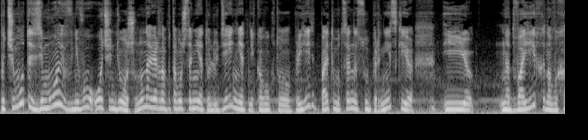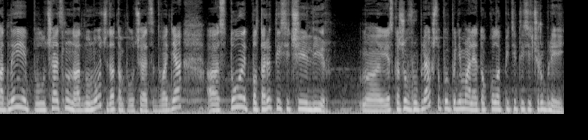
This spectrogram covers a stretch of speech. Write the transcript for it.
почему-то зимой в него очень дешево. Ну, наверное, потому что нету людей, нет никого, кто приедет, поэтому цены супер низкие. И на двоих на выходные получается, ну, на одну ночь, да, там получается два дня, э, стоит полторы тысячи лир. Э, я скажу в рублях, чтобы вы понимали, это около пяти тысяч рублей.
